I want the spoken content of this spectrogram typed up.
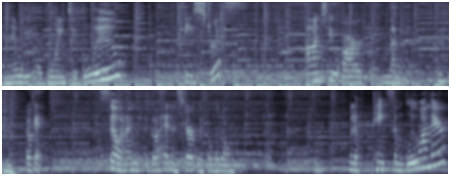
And then we are going to glue these strips onto our mummy. Mm-hmm. okay, so and I'm gonna go ahead and start with a little, I'm gonna paint some glue on there.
